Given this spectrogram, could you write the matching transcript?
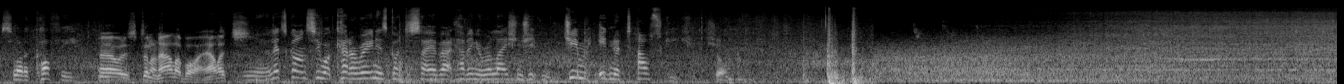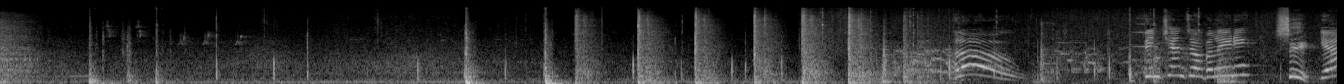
It's a lot of coffee. Oh, it's still an alibi, Alex. Yeah, let's go and see what Katerina's got to say about having a relationship with Jim Ignatowski. Sure. Hello! Vincenzo Bellini? Si. Yeah?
